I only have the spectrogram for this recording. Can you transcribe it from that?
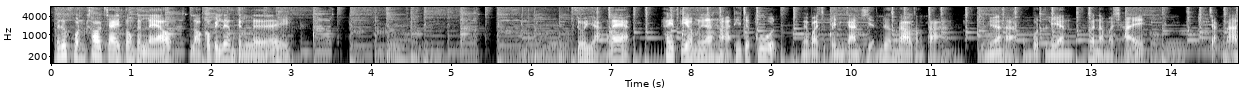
เมื่อทุกคนเข้าใจตรงกันแล้ว เราก็ไปเริ่มกันเลย โดยอย่างแรกให้เตรียมเนื้อหาที่จะพูด ไม่ว่าจะเป็นการเขียนเรื่องราวต่างๆ รือเนื้อหาของบทเรียนเพื่อนำมาใช้ จากนั้น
